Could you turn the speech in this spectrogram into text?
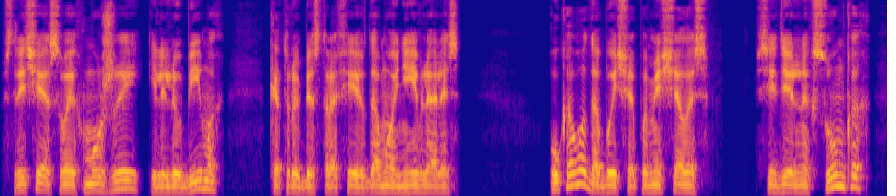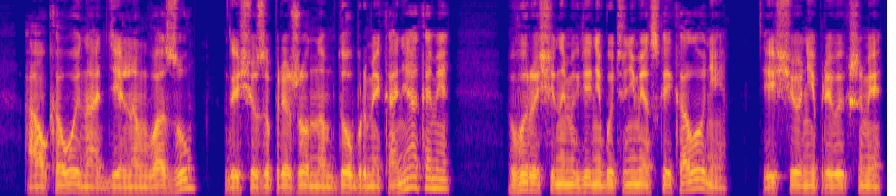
встречая своих мужей или любимых, которые без трофеев домой не являлись. У кого добыча помещалась в сидельных сумках, а у кого и на отдельном вазу, да еще запряженном добрыми коняками, выращенными где-нибудь в немецкой колонии, еще не привыкшими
